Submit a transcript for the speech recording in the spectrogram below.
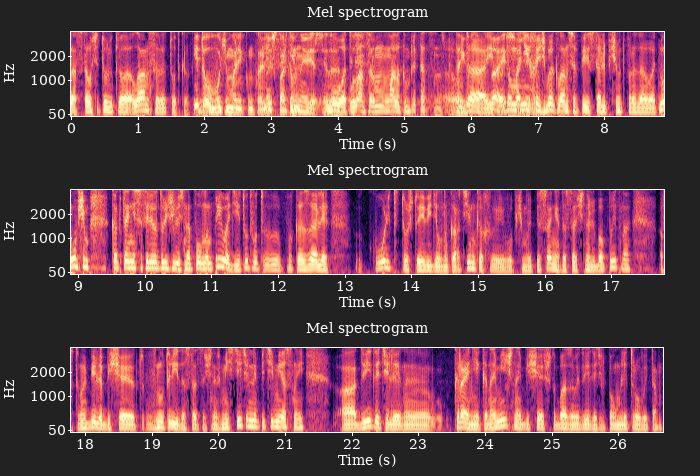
остался только Лансер и тот как. И то в очень маленьком количестве. Ну, и спортивные версии, да. Вот. У Лансера мало комплектаций у нас продается. Да, и Да, потом они. Хэтчбэк Лансер перестали почему-то продавать. Ну, в общем, как-то они сосредоточились на полном приводе, и тут вот э, показали Кольт, то, что я видел на картинках и, в общем, в описаниях, достаточно любопытно. Автомобиль обещают внутри достаточно вместительный пятиместный, а двигатели э, крайне экономичные, обещают, что базовый двигатель, по-моему, литровый, там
